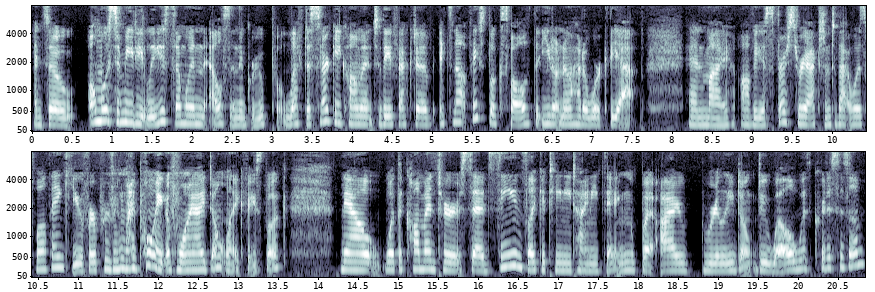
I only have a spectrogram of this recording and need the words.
And so, almost immediately, someone else in the group left a snarky comment to the effect of, It's not Facebook's fault that you don't know how to work the app. And my obvious first reaction to that was, well, thank you for proving my point of why I don't like Facebook. Now, what the commenter said seems like a teeny tiny thing, but I really don't do well with criticism.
